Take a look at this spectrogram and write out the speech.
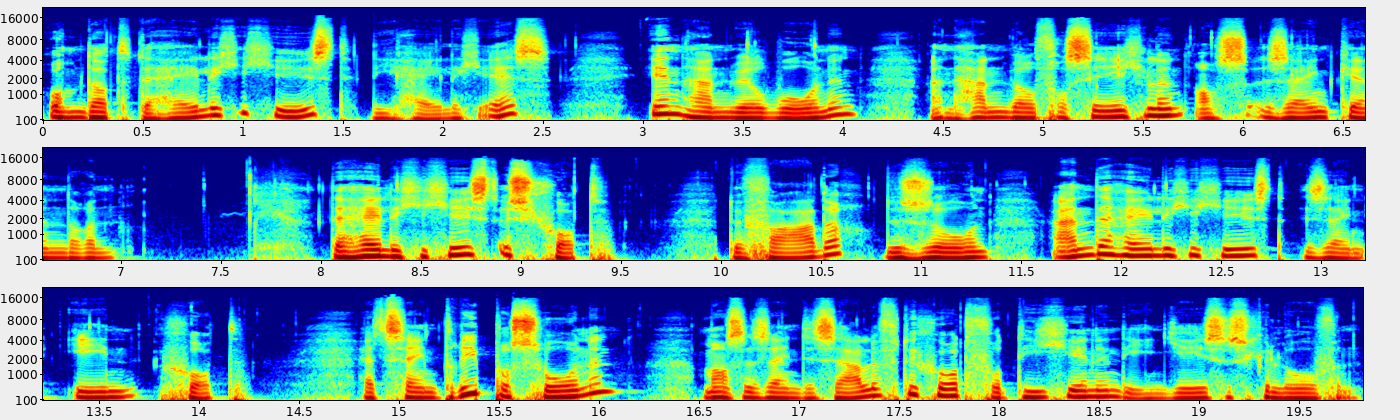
Omdat de Heilige Geest, die heilig is, in hen wil wonen en hen wil verzegelen als zijn kinderen. De Heilige Geest is God. De Vader, de Zoon en de Heilige Geest zijn één God. Het zijn drie personen, maar ze zijn dezelfde God voor diegenen die in Jezus geloven.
